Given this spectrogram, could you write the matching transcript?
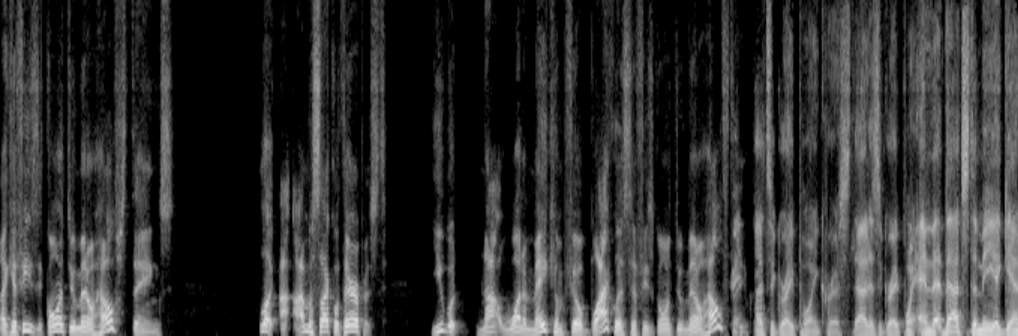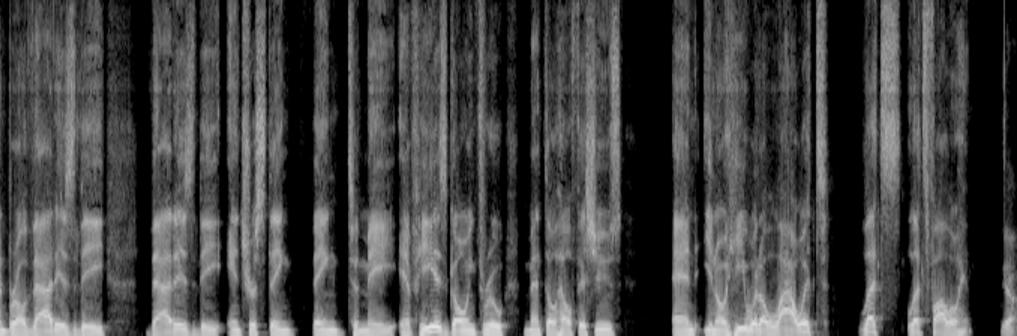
like if he's going through mental health things. Look, I, I'm a psychotherapist. You would not want to make him feel blacklisted if he's going through mental health things. That's a great point, Chris. That is a great point. And that, that's to me again, bro, that is the that is the interesting thing to me. If he is going through mental health issues and you know he would allow it, let's let's follow him. Yeah.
